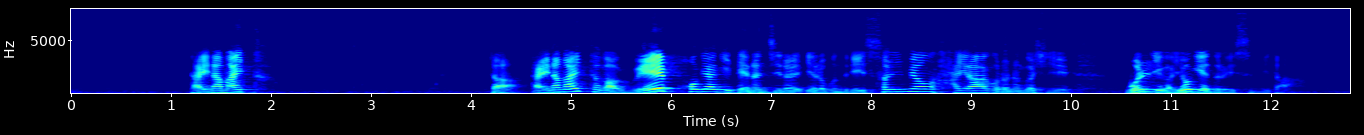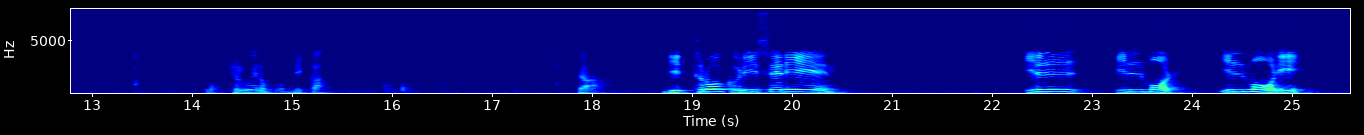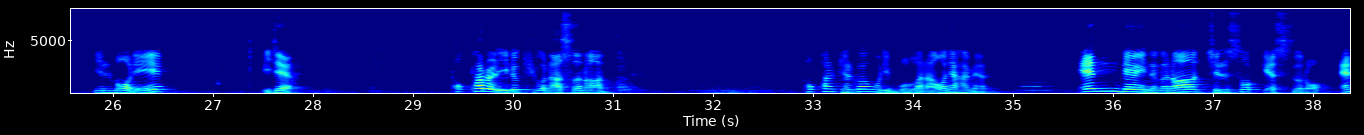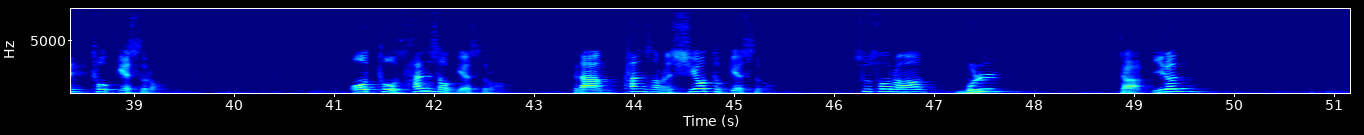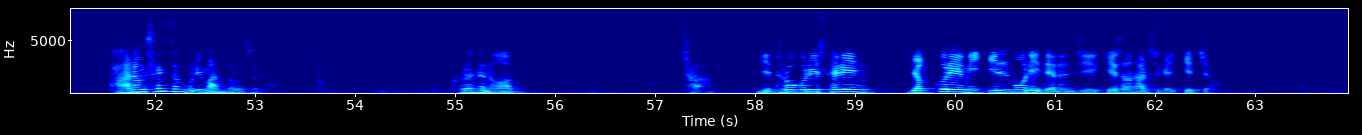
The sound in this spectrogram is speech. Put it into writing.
다이나마이트. 자, 다이나마이트가 왜 폭약이 되는지를 여러분들이 설명하라 그러는 것이 원리가 여기에 들어 있습니다. 결국에는 뭡니까? 자, 니트로그리세린 1, 1몰, 1몰이, 1몰이 이제 폭발을 일으키고 나서는 폭발 결과물이 뭐가 나오냐 하면 N 되어 있는 거는 질소 가스로 N2 가스로 O2 산소 가스로 그 다음 탄소는 CO2 가스로 수소는 물 자, 이런 반응 생성물이 만들어져요. 그러면은 자 니트로그리세린 몇 그램이 1몰이 되는지 계산할 수가 있겠죠.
